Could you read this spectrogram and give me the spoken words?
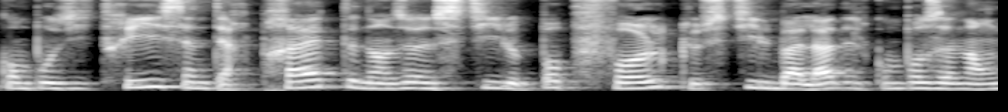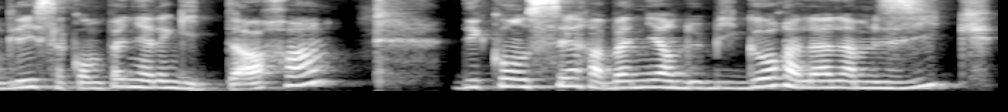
compositrice, interprète dans un style pop folk, style ballade. Elle compose en anglais, s'accompagne à la guitare. Des concerts à Bagnères de Bigorre à l'Alamzik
